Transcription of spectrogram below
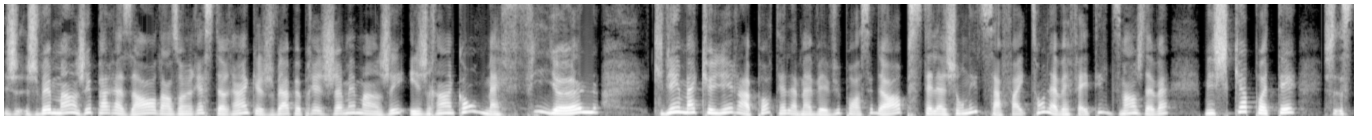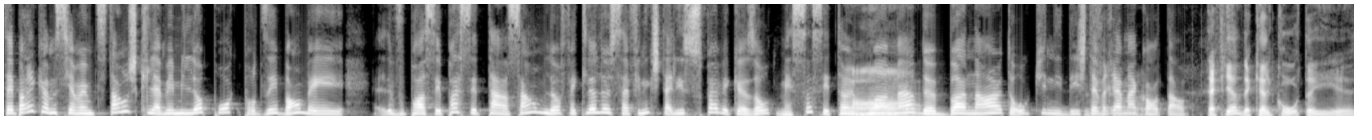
je, je vais manger par hasard dans un restaurant que je vais à peu près jamais manger et je rencontre ma filleule qui vient m'accueillir à la porte. Elle, elle m'avait vu passer dehors, puis c'était la journée de sa fête. Tu sais, on l'avait fêté le dimanche d'avant, mais je capotais. C'était pareil comme s'il y avait un petit ange qui l'avait mis là pour, pour dire bon, ben, euh, vous passez pas assez de temps ensemble. Là. Fait que là, là, ça finit que je suis allée souper avec eux autres. Mais ça, c'est un Oh. moment de bonheur. T'as aucune idée. J'étais vraiment Vraiment. contente. Ta filleule, de quel côté? euh,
